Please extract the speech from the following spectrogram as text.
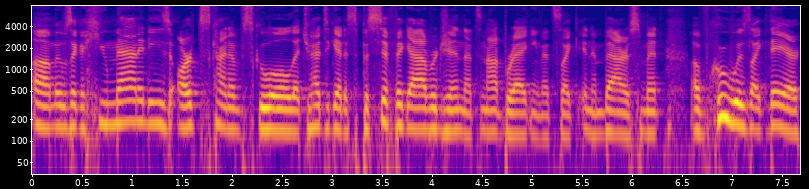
Um, it was like a humanities arts kind of school that you had to get a specific average in. That's not bragging, that's like an embarrassment of who was like there.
